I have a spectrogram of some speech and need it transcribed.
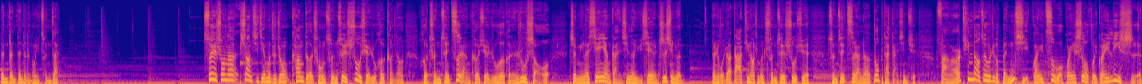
等等等等的东西存在。所以说呢，上期节目之中，康德从纯粹数学如何可能和纯粹自然科学如何可能入手，证明了先验感性论与先验知性论。但是我知道大家听到什么纯粹数学、纯粹自然呢，都不太感兴趣，反而听到最后这个本体，关于自我、关于社会、关于历史，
